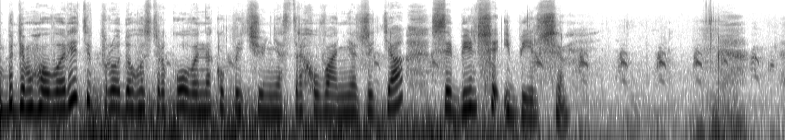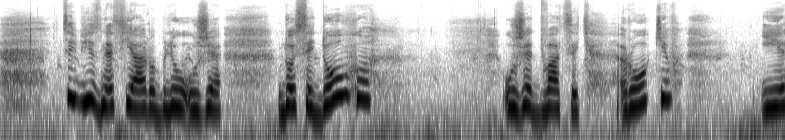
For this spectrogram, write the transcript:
будемо говорити про довгострокове накопичення страхування життя все більше і більше. Цей бізнес я роблю уже досить довго, уже 20 років, і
